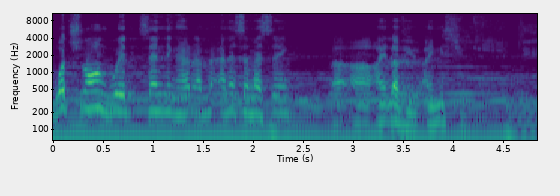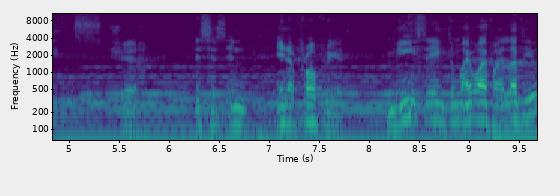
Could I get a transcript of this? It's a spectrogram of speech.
What's wrong with sending her an SMS saying, uh, uh, I love you, I miss you? Sheikh, this is in, inappropriate. Me saying to my wife, I love you?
